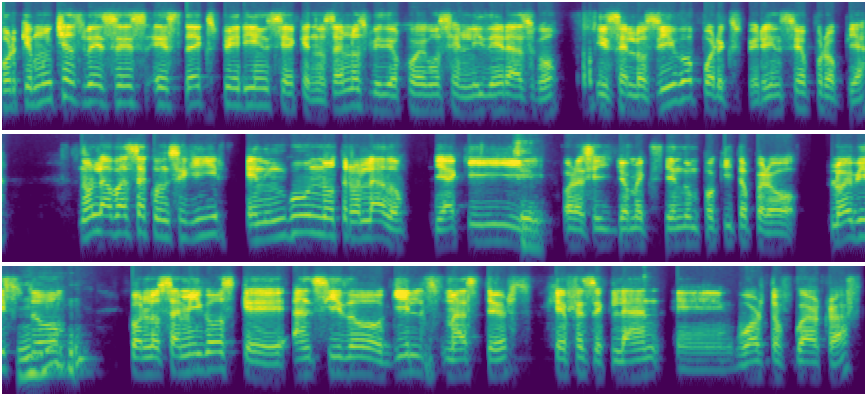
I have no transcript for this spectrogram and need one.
Porque muchas veces esta experiencia que nos dan los videojuegos en liderazgo, y se los digo por experiencia propia, no la vas a conseguir en ningún otro lado. Y aquí, ahora sí, yo me extiendo un poquito, pero lo he visto con los amigos que han sido Guild Masters, jefes de clan en World of Warcraft.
